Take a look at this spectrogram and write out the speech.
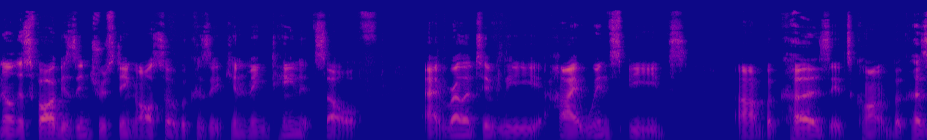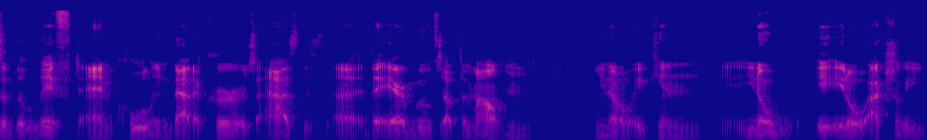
now, this fog is interesting also because it can maintain itself at relatively high wind speeds uh, because it's con- because of the lift and cooling that occurs as this, uh, the air moves up the mountain. You know, it can, you know, it, it'll actually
